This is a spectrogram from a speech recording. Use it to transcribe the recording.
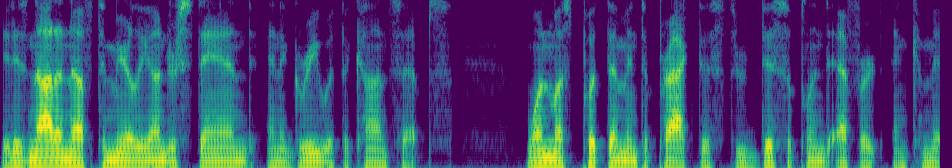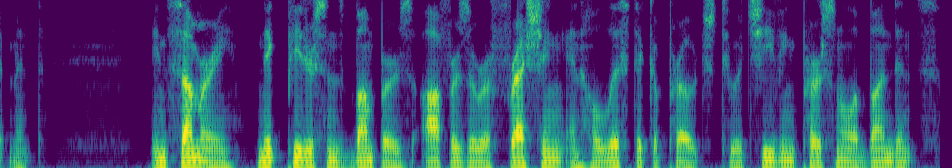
It is not enough to merely understand and agree with the concepts. One must put them into practice through disciplined effort and commitment. In summary, Nic Peterson's Bumpers offers a refreshing and holistic approach to achieving personal abundance,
